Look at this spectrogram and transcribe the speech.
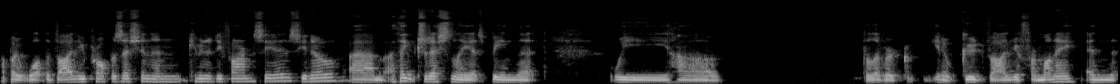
about what the value proposition in community pharmacy is. You know, um, I think traditionally it's been that we have delivered you know good value for money in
